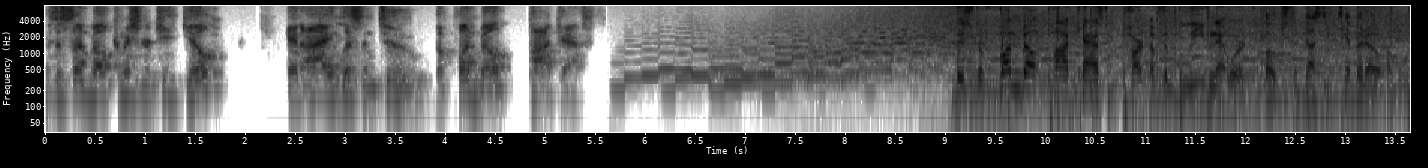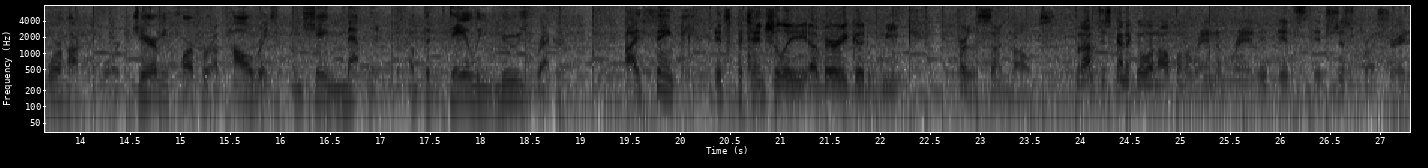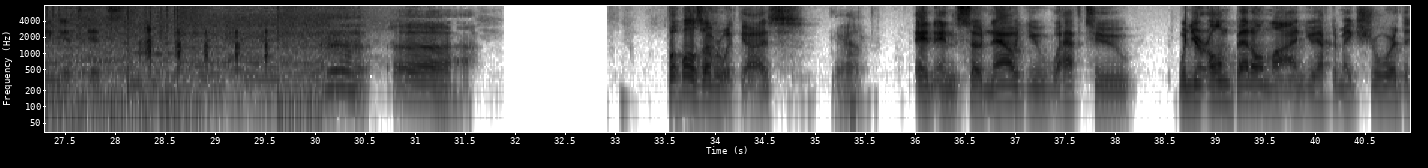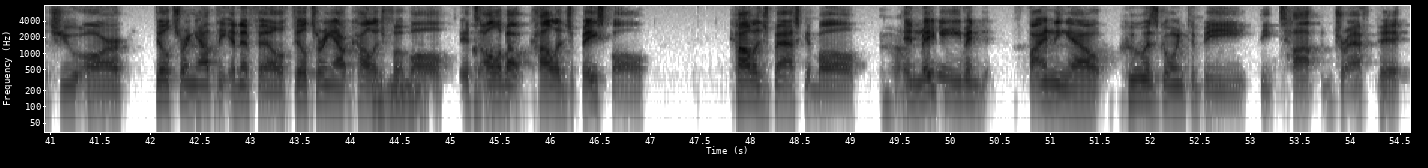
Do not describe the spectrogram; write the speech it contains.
This is Sunbelt Commissioner Keith Gill, and I listen to the Fun Belt podcast. This is the Fun Belt podcast, part of the Believe Network. Hosts Dusty Thibodeau of Warhawk Report, Jeremy Harper of Howl Razor, and Shane Mettlen of the Daily News Record. I think it's potentially a very good week for the Sun Belt. But I'm just kind of going off on a random rant. It, it's it's just frustrating. It's it's uh, football's over with, guys. Yeah. And and so now you have to when you're on Bet Online, you have to make sure that you are filtering out the NFL, filtering out college mm-hmm. football. It's all about college baseball, college basketball, uh-huh. and maybe even finding out who is going to be the top draft pick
